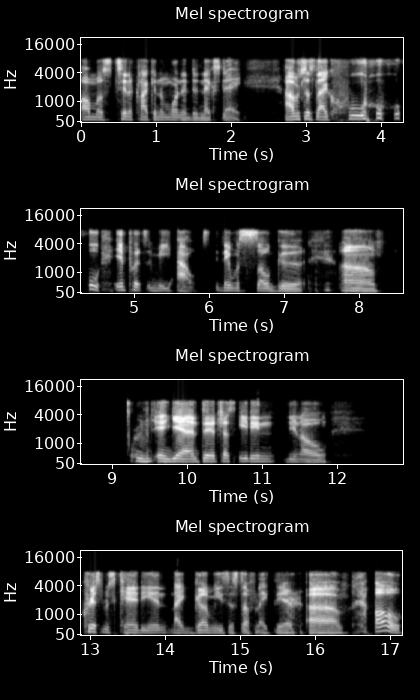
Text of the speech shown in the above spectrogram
almost 10 o'clock in the morning the next day. I was just like, whoo, it puts me out. They were so good. Um, and yeah, and then just eating, you know, Christmas candy and like gummies and stuff like there. Um, oh,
